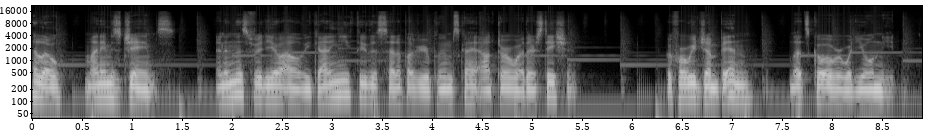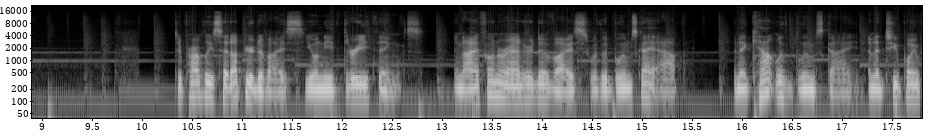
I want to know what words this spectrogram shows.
Hello, my name is James, and in this video I will be guiding you through the setup of your Bloomsky Outdoor Weather Station. Before we jump in, let's go over what you will need. To properly set up your device, you will need three things. An iPhone or Android device with a Bloomsky app, an account with Bloomsky, and a 2.4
